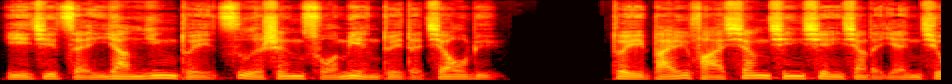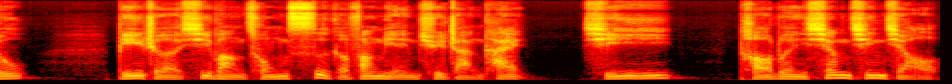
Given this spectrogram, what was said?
以及怎样应对自身所面对的焦虑。对白发相亲现象的研究，笔者希望从四个方面去展开：其一，讨论相亲角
